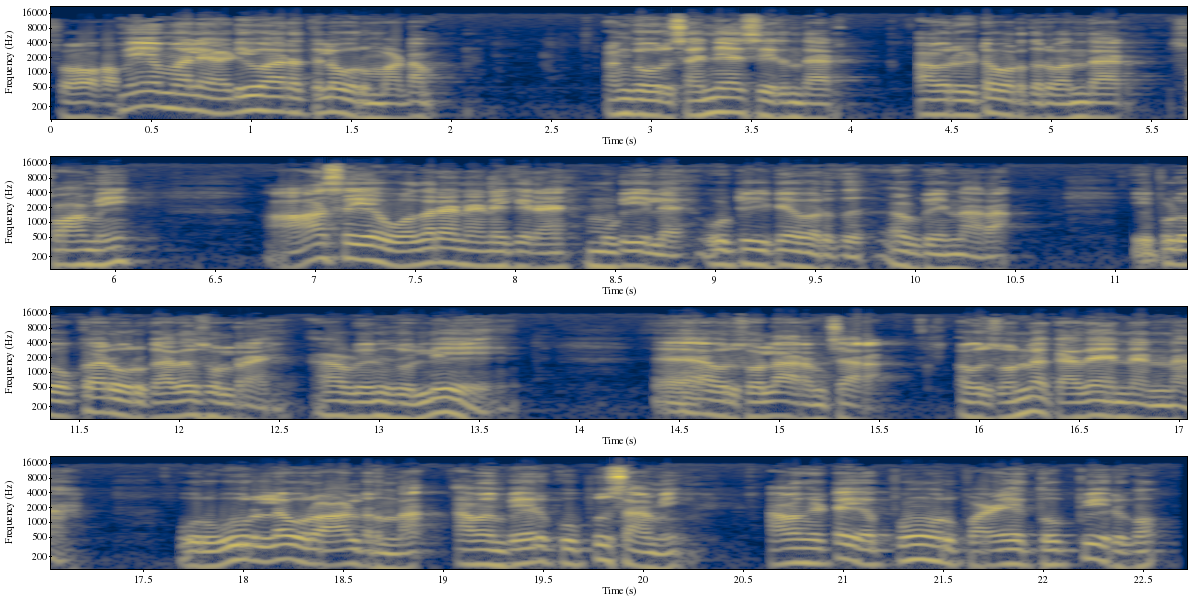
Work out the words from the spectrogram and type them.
சோகம். இமயமலை அடிவாரத்தில் ஒரு மடம். அங்கே ஒரு சன்னியாசி இருந்தார். அவர்கிட்ட ஒருத்தர் வந்தார். சுவாமி ஆசையை உதற நினைக்கிறேன். முடியல. ஒட்டிக்கிட்டே வருது அப்படின்னாராம். இப்படி உட்கார ஒரு கதை சொல்கிறேன் அப்படின்னு சொல்லி அவர் சொல்ல ஆரம்பிச்சாராம். அவர் சொன்ன கதை என்னென்னா ஒரு ஊரில் ஒரு ஆள் இருந்தான். அவன் பேர் குப்புசாமி. அவன்கிட்ட எப்பவும் ஒரு பழைய தொப்பி இருக்கும்.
